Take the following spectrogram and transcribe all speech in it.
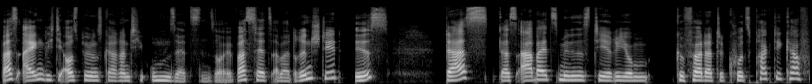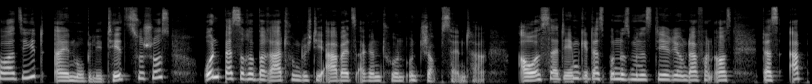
was eigentlich die Ausbildungsgarantie umsetzen soll. Was jetzt aber drin steht, ist, dass das Arbeitsministerium geförderte Kurzpraktika vorsieht, einen Mobilitätszuschuss und bessere Beratung durch die Arbeitsagenturen und Jobcenter. Außerdem geht das Bundesministerium davon aus, dass ab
